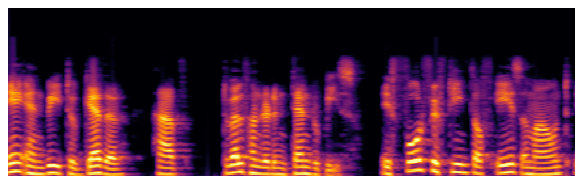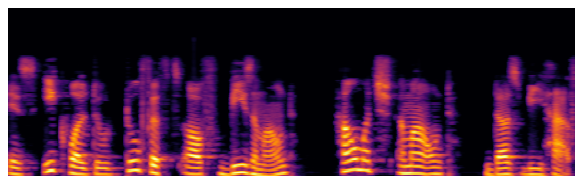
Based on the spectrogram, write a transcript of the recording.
A and B together have 1210 rupees. If 4 15th of A's amount is equal to 2 fifths of B's amount, how much amount does B have?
